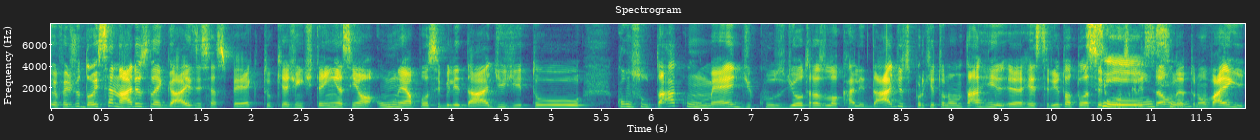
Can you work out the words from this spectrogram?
eu vejo dois cenários legais nesse aspecto que a gente tem, assim, ó, um é a possibilidade de tu consultar com médicos de outras localidades, porque tu não tá eh, restrito à tua sim, circunscrição, né? sim. né? Tu não vai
